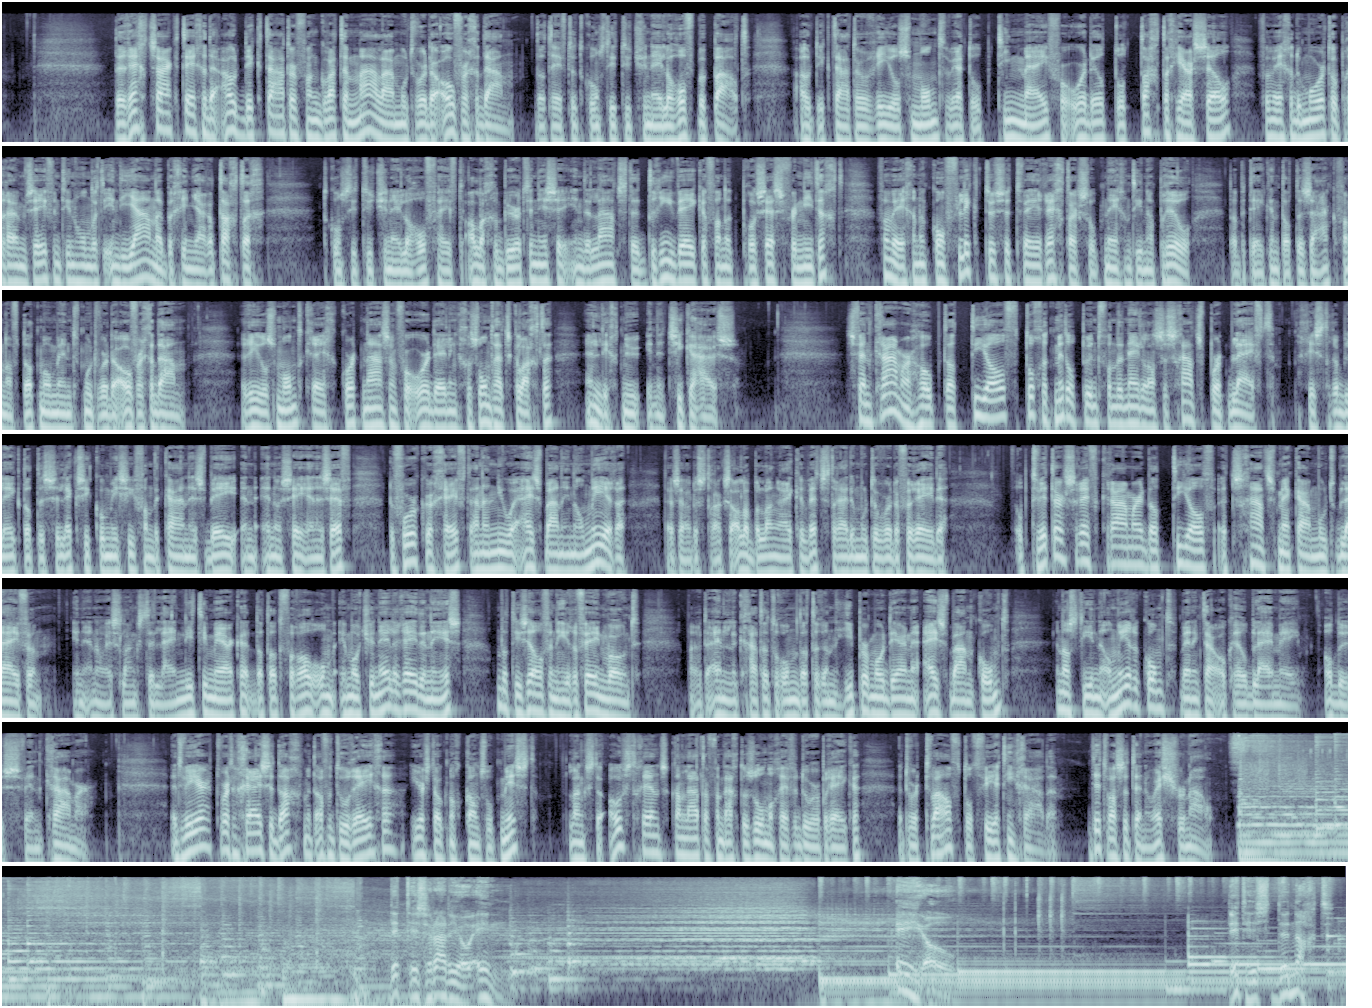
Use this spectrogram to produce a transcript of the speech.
De rechtszaak tegen de oud-dictator van Guatemala moet worden overgedaan. Dat heeft het constitutionele hof bepaald. Oud-dictator Rios Mont werd op 10 mei veroordeeld tot 80 jaar cel... vanwege de moord op ruim 1700 indianen begin jaren 80. Het constitutionele hof heeft alle gebeurtenissen... in de laatste drie weken van het proces vernietigd... vanwege een conflict tussen twee rechters op 19 april. Dat betekent dat de zaak vanaf dat moment moet worden overgedaan. Rios Mont kreeg kort na zijn veroordeling gezondheidsklachten... en ligt nu in het ziekenhuis. Sven Kramer hoopt dat Tialf toch het middelpunt van de Nederlandse schaatsport blijft. Gisteren bleek dat de selectiecommissie van de KNSB en NOC-NSF... de voorkeur geeft aan een nieuwe ijsbaan in Almere. Daar zouden straks alle belangrijke wedstrijden moeten worden verreden. Op Twitter schreef Kramer dat Tialf het schaatsmekka moet blijven. In NOS Langs de Lijn liet hij merken dat dat vooral om emotionele redenen is... omdat hij zelf in Heerenveen woont. Maar uiteindelijk gaat het erom dat er een hypermoderne ijsbaan komt... En als die in Almere komt, ben ik daar ook heel blij mee. Al dus Sven Kramer. Het weer, het wordt een grijze dag met af en toe regen. Eerst ook nog kans op mist. Langs de oostgrens kan later vandaag de zon nog even doorbreken. Het wordt 12 tot 14 graden. Dit was het NOS Journaal. Dit is Radio 1. EO. Dit is De Nacht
